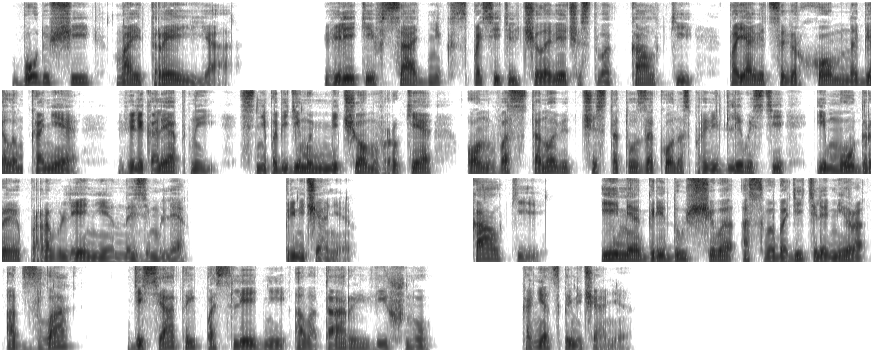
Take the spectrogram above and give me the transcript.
будущий Майтрейя, великий всадник, спаситель человечества Калки, появится верхом на белом коне, великолепный, с непобедимым мечом в руке, он восстановит чистоту закона справедливости и мудрое правление на земле. Примечание. Калки — имя грядущего освободителя мира от зла, десятой последней аватары Вишну. Конец примечания.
